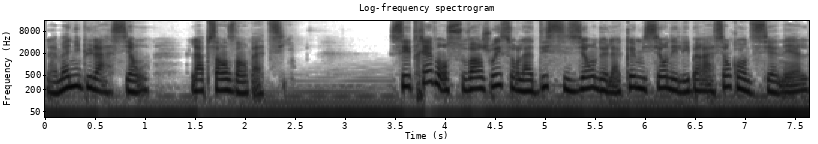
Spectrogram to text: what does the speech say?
la manipulation, l'absence d'empathie. Ces traits vont souvent jouer sur la décision de la Commission des libérations conditionnelles,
